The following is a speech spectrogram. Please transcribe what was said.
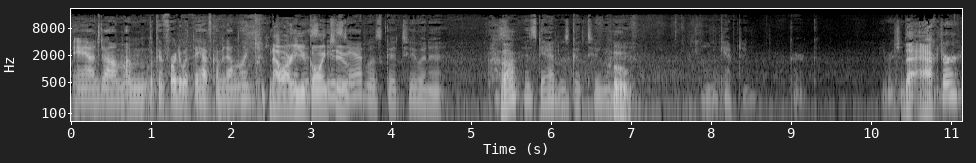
and um, I'm looking forward to what they have coming down the line. Now, are And you his- going his to? His dad was good too in it. Huh? His dad was good too. In Who? It. Um, Captain Kirk. The original. The actor?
